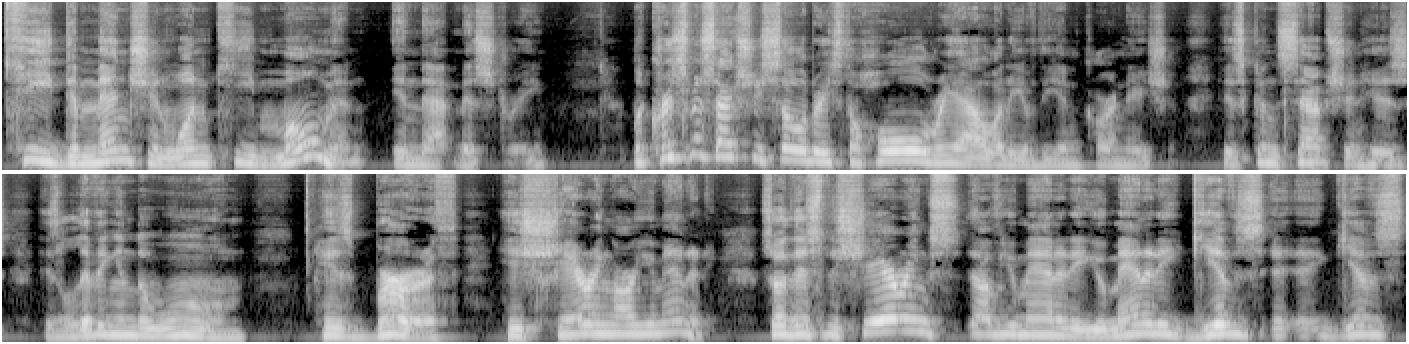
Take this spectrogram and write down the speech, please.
key dimension, one key moment in that mystery. But Christmas actually celebrates the whole reality of the incarnation, his conception, his, his living in the womb, his birth, his sharing our humanity. So there's the sharing of humanity. Humanity gives uh, uh, gives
